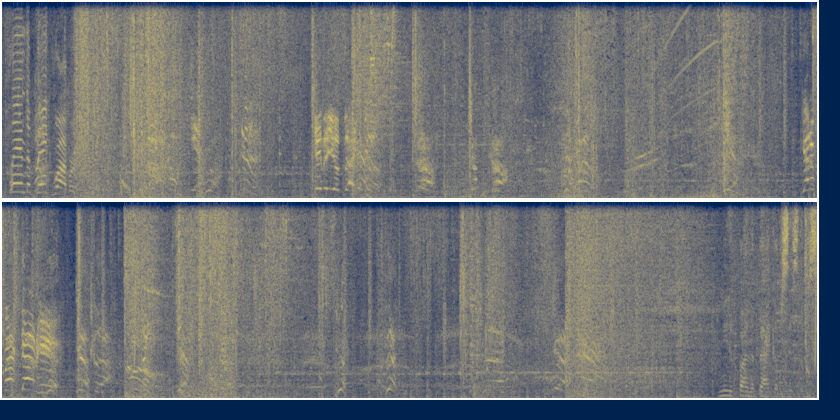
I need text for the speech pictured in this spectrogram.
planned the bank robbery? Give me your bank! Get him back down here! I need to find the backup systems.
